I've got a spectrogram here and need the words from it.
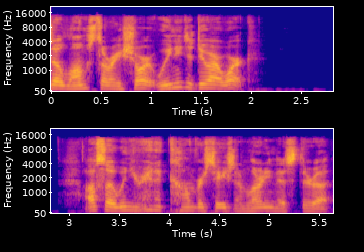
So, long story short, we need to do our work. Also, when you're in a conversation, I'm learning this through a,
